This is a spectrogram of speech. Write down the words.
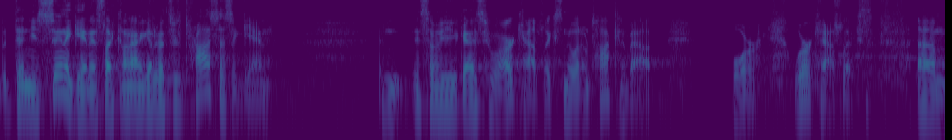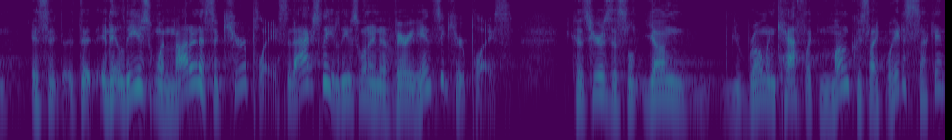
But then you sin again, it's like, oh, now I got to go through the process again. And, and some of you guys who are Catholics know what I'm talking about, or were Catholics. Um, it, and it leaves one not in a secure place. It actually leaves one in a very insecure place. Because here's this young Roman Catholic monk who's like, wait a second,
